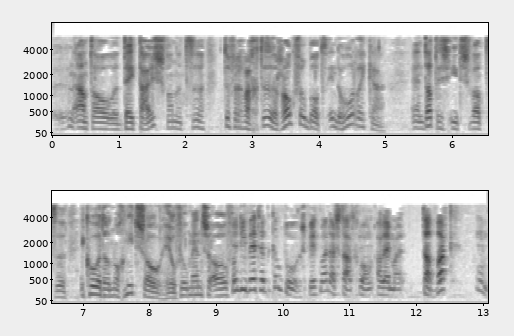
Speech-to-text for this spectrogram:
een aantal eh, details van het eh, te verwachten rookverbod in de horeca. En dat is iets wat, eh, ik hoor er nog niet zo heel veel mensen over. Ja, die wet heb ik ook doorgespit, maar daar staat gewoon alleen maar tabak in.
